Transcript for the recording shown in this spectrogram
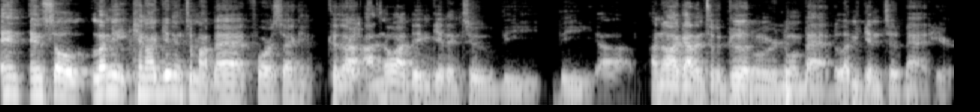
And and so let me can i get into my bad for a second? Because I, I know i didn't get into the the uh I know I got into the good when we were doing bad, but let me get into the bad here.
